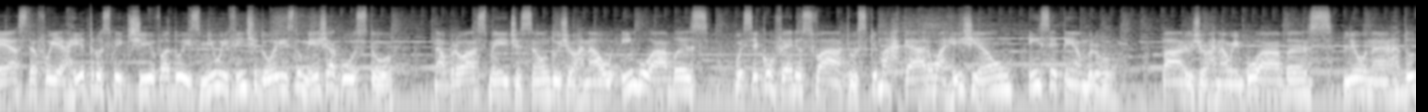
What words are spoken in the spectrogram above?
Esta foi a retrospectiva 2022 do mês de agosto. Na próxima edição do jornal Emboabas, você confere os fatos que marcaram a região em setembro. Para o jornal Emboabas, Leonardo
